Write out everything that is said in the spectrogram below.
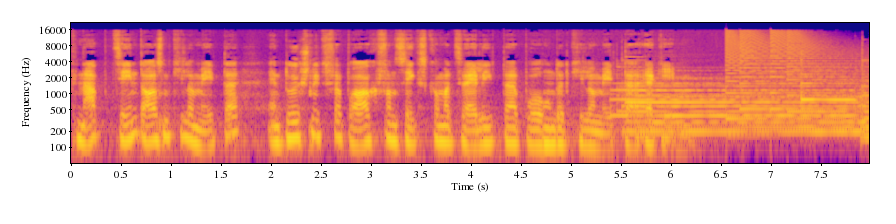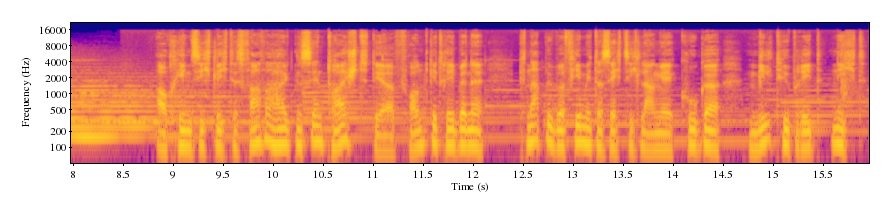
knapp 10.000 Kilometer ein Durchschnittsverbrauch von 6,2 Liter pro 100 Kilometer ergeben. Auch hinsichtlich des Fahrverhaltens enttäuscht der frontgetriebene, knapp über 4,60 Meter lange Kuga Mildhybrid nicht.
